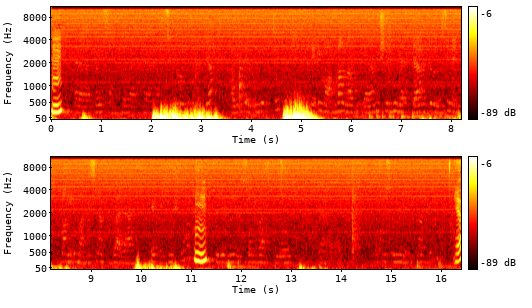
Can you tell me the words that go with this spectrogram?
Mm. Mm. Ja.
